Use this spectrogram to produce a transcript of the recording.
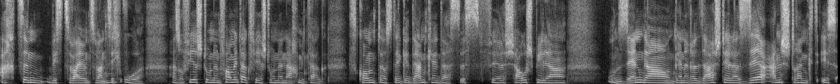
18 bis 22 Uhr. Also vier Stunden Vormittag, vier Stunden Nachmittag. Es kommt aus der Gedanke, dass es für Schauspieler und Sänger und generell Darsteller sehr anstrengend ist,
